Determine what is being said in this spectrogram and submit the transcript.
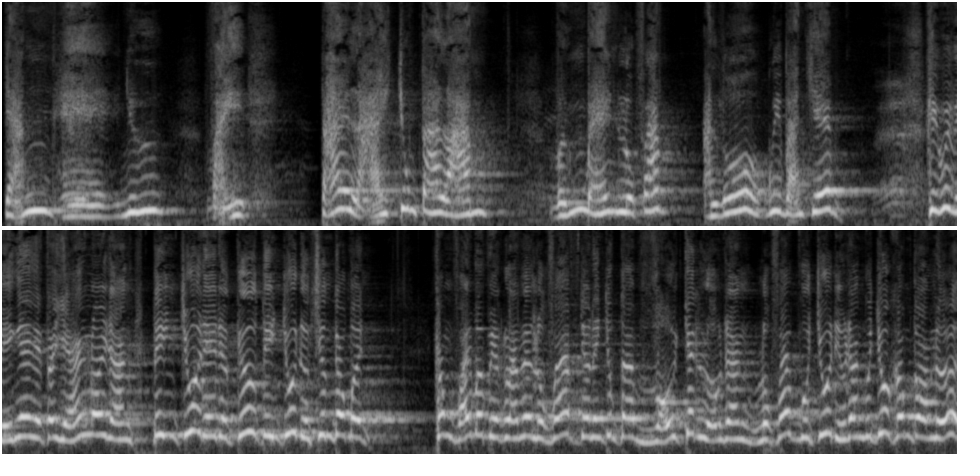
Chẳng hề như vậy. Trái lại chúng ta làm. Vững bền luật pháp. Alo, quý bạn chị em. khi quý vị nghe người ta giảng nói rằng tin Chúa để được cứu tin Chúa được xưng công bình. Không phải bởi việc làm ra luật pháp cho nên chúng ta vội kết luận rằng luật pháp của Chúa điều răn của Chúa không còn nữa.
